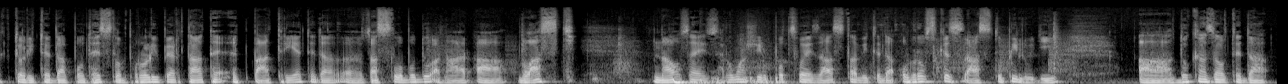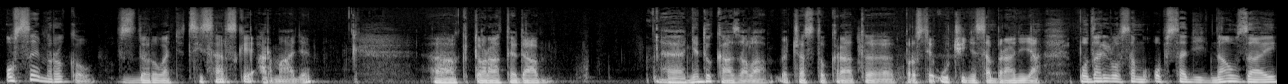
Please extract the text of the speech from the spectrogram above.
ktorý teda pod heslom Pro libertate et patrie, teda eh, za slobodu a, nár- a vlast, naozaj zhromaždil pod svoje zástavy teda obrovské zástupy ľudí a dokázal teda 8 rokov vzdorovať cisárskej armáde, eh, ktorá teda nedokázala častokrát e, proste účinne sa brániť a podarilo sa mu obsadiť naozaj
